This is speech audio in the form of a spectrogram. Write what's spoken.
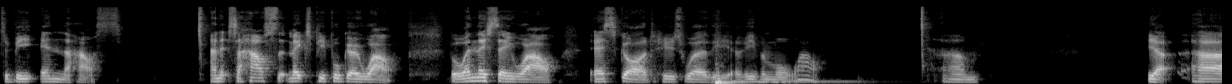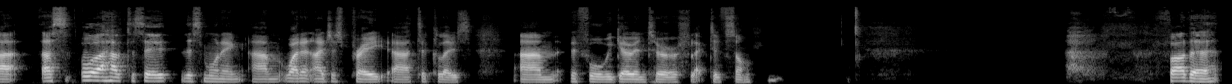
to be in the house. And it's a house that makes people go, wow. But when they say wow, it's God who's worthy of even more wow. Um, yeah, uh, that's all I have to say this morning. Um, why don't I just pray uh, to close um, before we go into a reflective song? Father,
